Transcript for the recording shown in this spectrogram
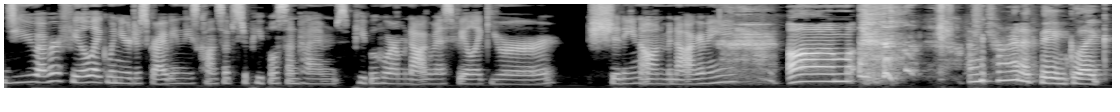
Do you ever feel like when you're describing these concepts to people, sometimes people who are monogamous feel like you're shitting on monogamy? Um, I'm trying to think. Like,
